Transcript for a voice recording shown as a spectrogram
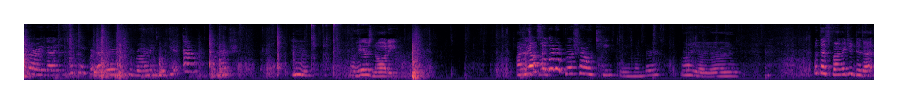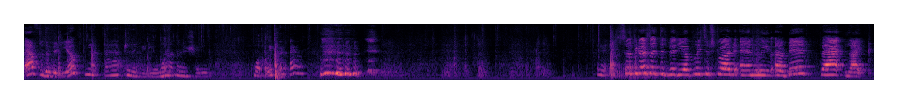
Sorry guys, it took me forever to run and go get ah, brush. Mm. Oh, here's naughty. We also gotta brush our teeth. Remember? Oh yeah, yeah. But that's fine. We can do that after the video. Yeah, after the video. We're not gonna show you what we put out. Okay, so if you guys like this video, please subscribe and leave a big fat like.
